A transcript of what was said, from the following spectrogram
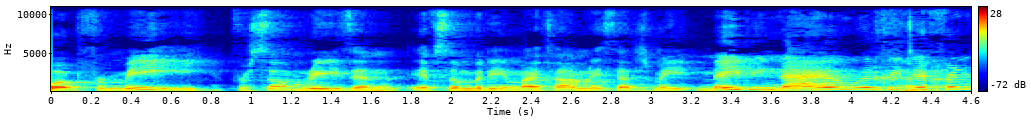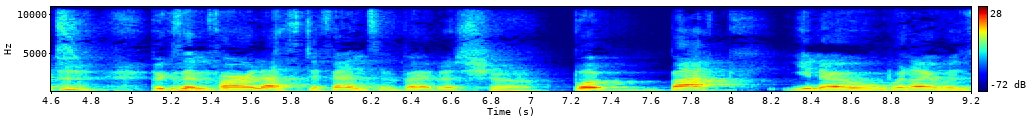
But for me, for some reason, if somebody in my family said to me, maybe now it'll be different because I'm far less defensive about it. sure, But back, you know, when I was,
